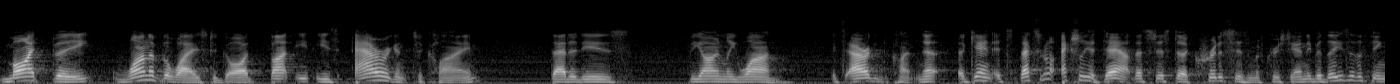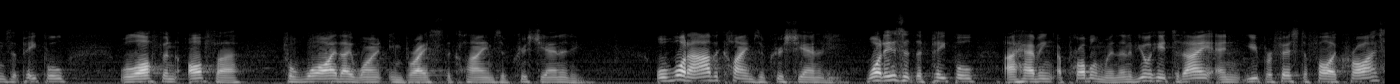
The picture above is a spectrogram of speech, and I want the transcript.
might be one of the ways to God, but it is arrogant to claim that it is the only one. It's arrogant to claim. Now, again, it's, that's not actually a doubt, that's just a criticism of Christianity, but these are the things that people will often offer for why they won't embrace the claims of Christianity. Well, what are the claims of Christianity? What is it that people are having a problem with? And if you're here today and you profess to follow Christ,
